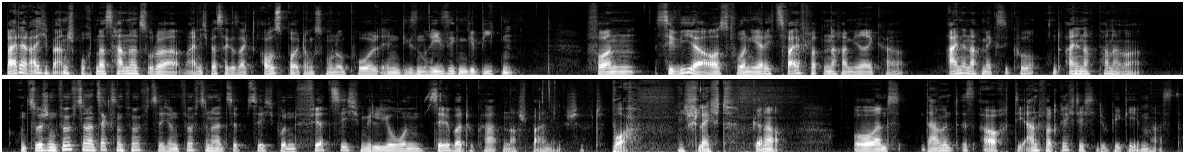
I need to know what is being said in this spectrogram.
Beide Reiche beanspruchten das Handels- oder eigentlich besser gesagt Ausbeutungsmonopol in diesen riesigen Gebieten. Von Sevilla aus fuhren jährlich zwei Flotten nach Amerika, eine nach Mexiko und eine nach Panama. Und zwischen 1556 und 1570 wurden 40 Millionen Silberdukaten nach Spanien geschifft. Boah, nicht schlecht. Genau. Und damit ist auch die Antwort richtig, die du gegeben hast.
